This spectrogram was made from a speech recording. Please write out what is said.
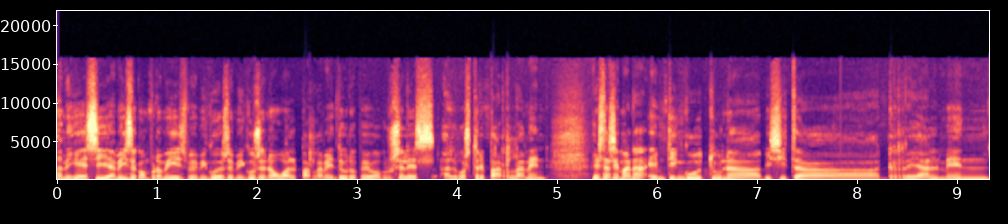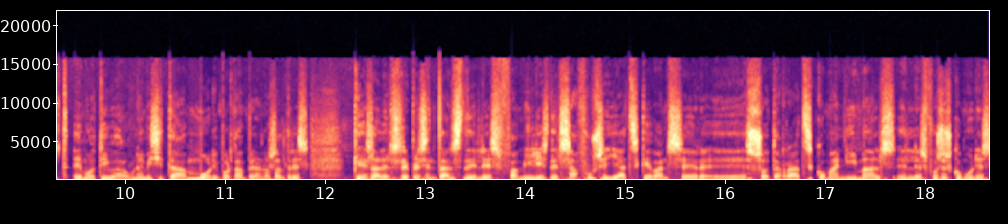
Amigues i amics de Compromís, benvingudes i benvinguts de nou al Parlament Europeu a Brussel·les, al vostre Parlament. Esta setmana hem tingut una visita realment emotiva, una visita molt important per a nosaltres, que és la dels representants de les famílies dels afusellats que van ser eh, soterrats com animals en les fosses comunes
